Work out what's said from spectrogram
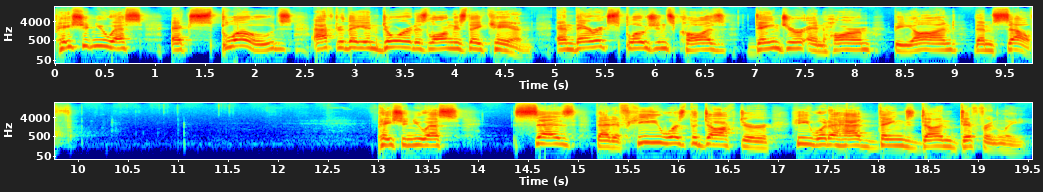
Patient US explodes after they endure it as long as they can, and their explosions cause danger and harm beyond themselves. Patient US says that if he was the doctor, he would have had things done differently.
